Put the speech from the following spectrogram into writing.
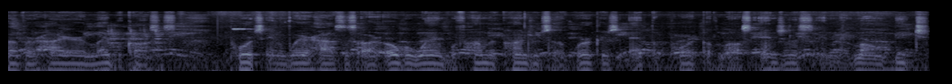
cover higher labor costs. Ports and warehouses are overwhelmed with hundreds of workers at the Port of Los Angeles and Long Beach.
